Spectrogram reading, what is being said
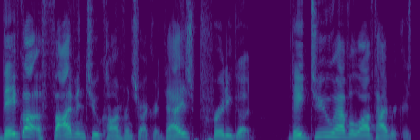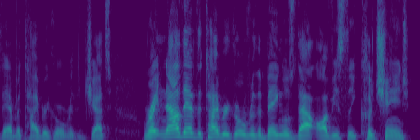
They've got a five and two conference record. That is pretty good. They do have a lot of tiebreakers. They have a tiebreaker over the Jets. Right now, they have the tiebreaker over the Bengals. That obviously could change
